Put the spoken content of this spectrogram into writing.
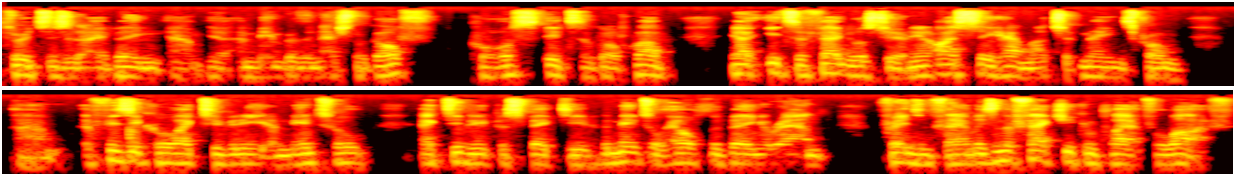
through to today being um, you know, a member of the National Golf Course, it's a golf club. you know, it's a fabulous journey. And I see how much it means from um, a physical activity, a mental activity perspective, the mental health of being around friends and families, and the fact you can play it for life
